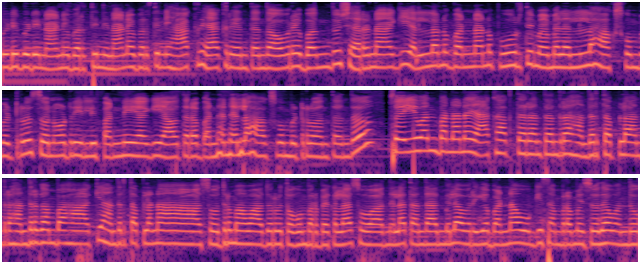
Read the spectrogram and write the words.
ಬಿಡಿ ಬಿಡಿ, ನಾನೇ ಬರ್ತೀನಿ ನಾನೇ ಬರ್ತೀನಿ, ಹಾಕ್ರಿ ಹಾಕ್ರಿ ಅಂತಂದು ಅವರೇ ಬಂದು ಶರಣಾಗಿ ಎಲ್ಲನೂ ಬಣ್ಣನೂ ಪೂರ್ತಿ ಮೇಲೆಲ್ಲ ಹಾಕ್ಸ್ಕೊಂಡ್ಬಿಟ್ರು. ಸೊ ನೋಡ್ರಿ ಇಲ್ಲಿ ಫನ್ನಿಯಾಗಿ ಯಾವ ಥರ ಬಣ್ಣನೆಲ್ಲ ಹಾಕ್ಸ್ಕೊಂಡ್ಬಿಟ್ರು ಅಂತಂದು. ಸೊ ಈ ಒಂದು ಬಣ್ಣನ ಯಾಕೆ ಹಾಕ್ತಾರೆ ಅಂತಂದ್ರೆ, ಹಂದ್ರ ತಪ್ಲ ಅಂದ್ರೆ ಹಂದ್ರಗಂಬ ಹಾಕಿ ಹಂದ್ರ ತಪ್ಲನ ಸೋದ್ರ ಮಾವ ಆದರೂ ತೊಗೊಂಬರ್ಬೇಕಲ್ಲ. ಸೊ ಅದನ್ನೆಲ್ಲ ತಂದಾದ್ಮೇಲೆ ಅವರಿಗೆ ಬಣ್ಣ ಹೋಗಿ ಸಂಭ್ರಮಿಸೋದೇ ಒಂದು,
